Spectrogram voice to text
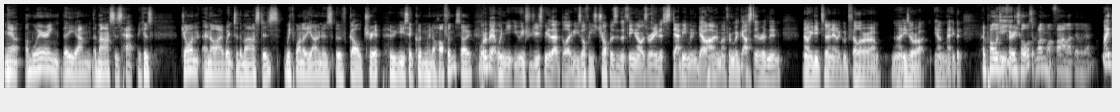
Now, I'm wearing the um, the Masters hat because John and I went to the Masters with one of the owners of Gold Trip, who you said couldn't win a Hotham. So What about when you, you introduced me to that bloke? He's off his choppers and the thing, and I was ready to stab him and go home uh, from Augusta, and then no, he did turn out a good fella. Um, no, he's all right, young man. But apology for his horse. It won what Phar Lap the other day. mate,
